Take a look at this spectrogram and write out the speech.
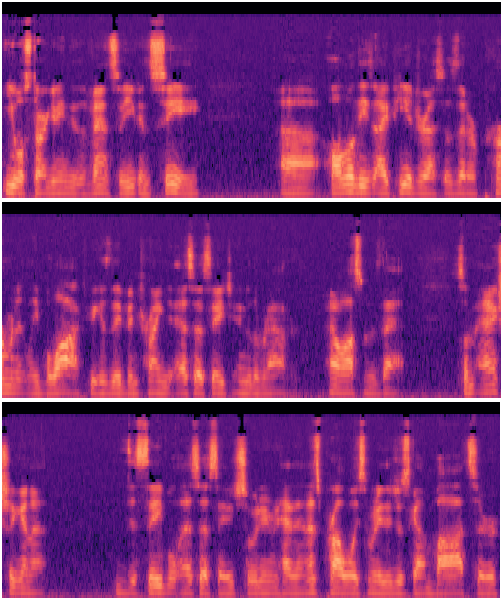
you will start getting these events. So you can see uh, all of these IP addresses that are permanently blocked because they've been trying to SSH into the router. How awesome is that? So I'm actually going to disable SSH so we don't even have that. And that's probably somebody that just got bots or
